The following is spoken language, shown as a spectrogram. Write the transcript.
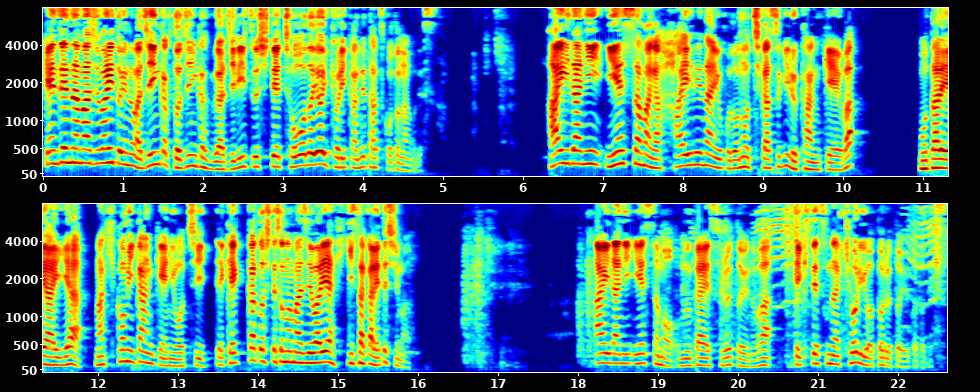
健全な交わりというのは人格と人格が自立してちょうど良い距離感で立つことなのです。間にイエス様が入れないほどの近すぎる関係は、もたれ合いや巻き込み関係に陥って、結果としてその交わりは引き裂かれてしまう。間にイエス様をお迎えするというのは、適切な距離を取るということです。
